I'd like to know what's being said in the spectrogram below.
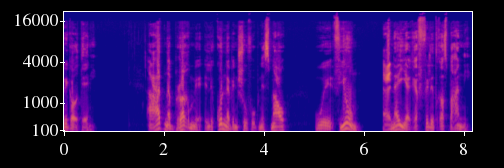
رجعوا تاني. قعدنا برغم اللي كنا بنشوفه وبنسمعه وفي يوم عينيا غفلت غصب عني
